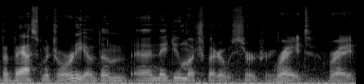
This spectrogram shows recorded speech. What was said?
the vast majority of them, and they do much better with surgery. Right, right.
